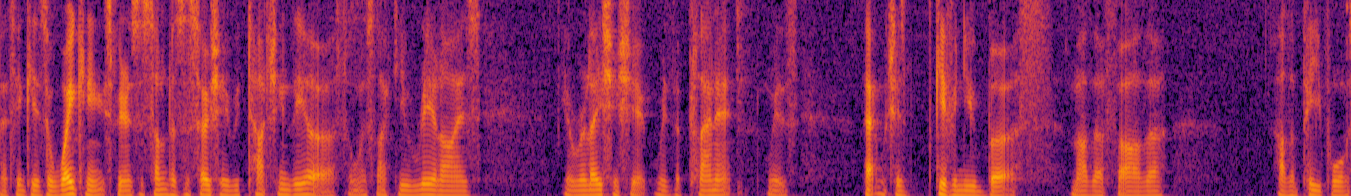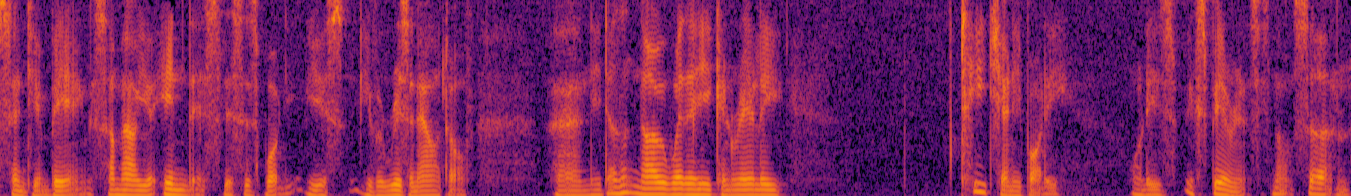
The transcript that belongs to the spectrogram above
I think his awakening experience is sometimes associated with touching the earth, almost like you realize your relationship with the planet, with that which has given you birth, mother, father, other people, sentient beings. Somehow you're in this. This is what you, you've arisen out of. And he doesn't know whether he can really teach anybody what he's experienced. He's not certain.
